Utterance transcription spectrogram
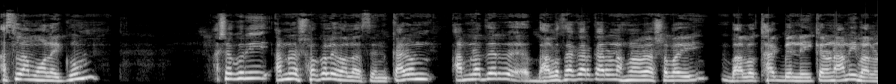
আসসালামু আলাইকুম। আশা করি আপনারা সকলে ভালো আছেন। কারণ আপনাদের ভালো থাকার কারণ আপনারা সবাই ভালো থাকবেন নেই, কারণ আমি ভালো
